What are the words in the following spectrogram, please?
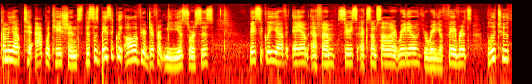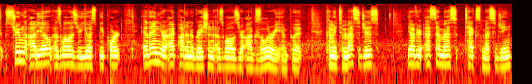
coming up to applications, this is basically all of your different media sources. Basically, you have AM, FM, Sirius XM satellite radio, your radio favorites, Bluetooth streaming audio, as well as your USB port, and then your iPod integration, as well as your auxiliary input. Coming to messages, you have your SMS text messaging,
